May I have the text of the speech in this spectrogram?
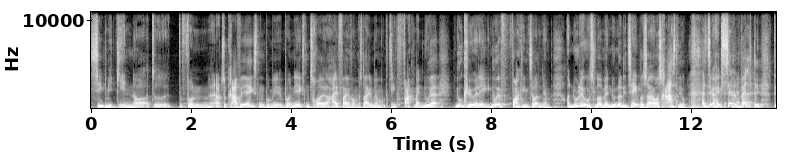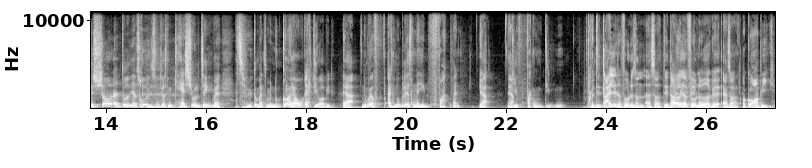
se dem igen, og du ved, få en autograf af Eriksen på, på en Eriksen-trøje, og high five, hvor man snakkede med ham, og tænkte, fuck mand, nu, er, nu kører jeg det ikke, nu er jeg fucking Tottenham. Og nu er det jo sådan noget med, nu når de taber, så er jeg også resten jo. Altså, jeg har ikke selv valgt det. Det er sjovt, at du ved, jeg troede ligesom, det var sådan en casual ting med, altså hygger man sig, men nu går jeg jo rigtig op i det. Ja, Nu, jeg, altså, nu bliver jeg sådan helt, fuck mand, ja. ja. de er fucking, de, Men det er dejligt at få det sådan, altså det er det dejligt er at få noget at, altså, at gå op i.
